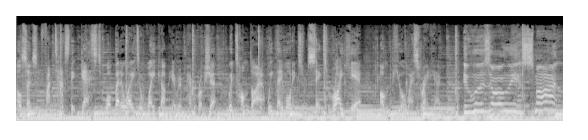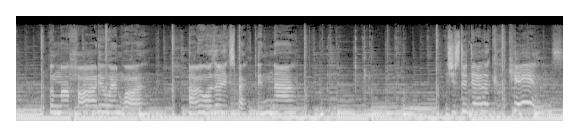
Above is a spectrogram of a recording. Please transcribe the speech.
also some fantastic guests. What better way to wake up here in Pembrokeshire with Tom Dyer, weekday mornings from 6, right here on Pure West Radio. It was only a smile, but my heart it went wild. I wasn't expecting that. Just a delicate kiss,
